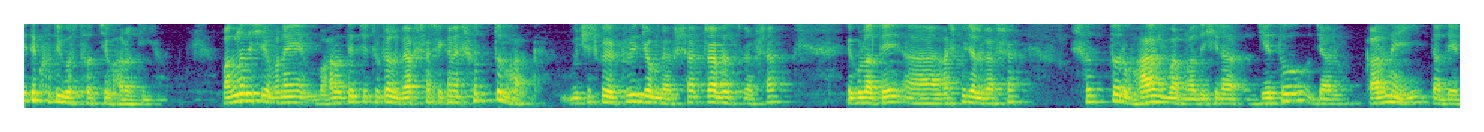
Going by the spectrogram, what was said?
এতে ক্ষতিগ্রস্ত হচ্ছে ভারতীয়। বাংলাদেশে মানে ভারতের যে টোটাল ব্যবসা সেখানে সত্তর ভাগ, বিশেষ করে ট্যুরিজম ব্যবসা ট্রাভেলস ব্যবসা, এগুলাতে হসপিটাল ব্যবসা, সত্তর ভাগ বাংলাদেশিরা যেত, যার কারণেই তাদের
